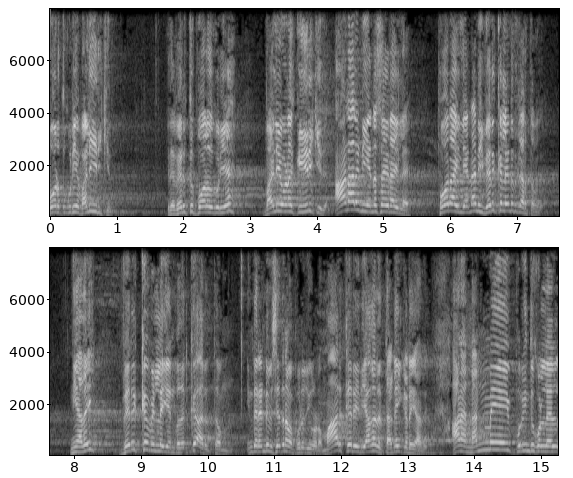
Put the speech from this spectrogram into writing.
போறதுக்குரிய வழி இருக்குது. இதை வெறுத்து போறதுக்குரிய வழி உனக்கு இருக்குது. ஆனாலும் நீ என்ன செய்யறா இல்லை? போறா இல்லைன்னா நீ வெறுக்கலைன்றதுக்கு அர்த்தம் அது. நீ அதை வெறுக்கவில்லை என்பதற்கு அர்த்தம். இந்த ரெண்டு விஷயத்தை நம்ம புரிஞ்சுக்கணும் மார்க்க ரீதியாக அது தடை கிடையாது. ஆனால் நன்மையை புரிந்து கொள்ளல்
